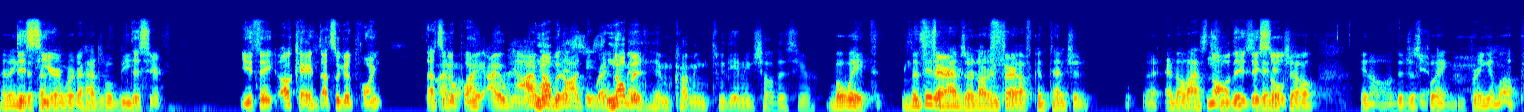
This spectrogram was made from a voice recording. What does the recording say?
I think This it depends year. on where the Habs will be. this year, you think okay, that's a good point. That's a I good point. I, I, No, I no, would not recommend No, but- him coming to the NHL this year. But wait, let's say Fair. the Habs are not in Fair. playoff contention, and the last No, two they- weeks they of the still- NHL, you know, they're just Yeah. playing. Bring him up,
